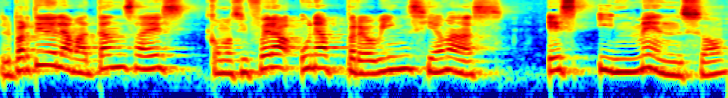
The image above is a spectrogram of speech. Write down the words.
El partido de La Matanza es como si fuera una provincia más. Es inmenso.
